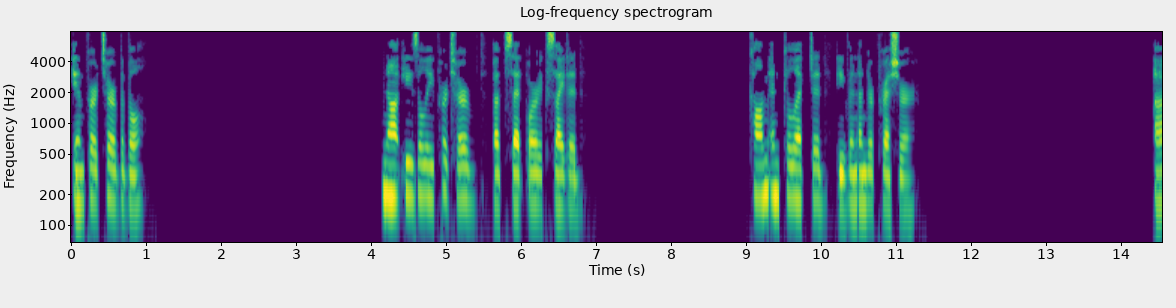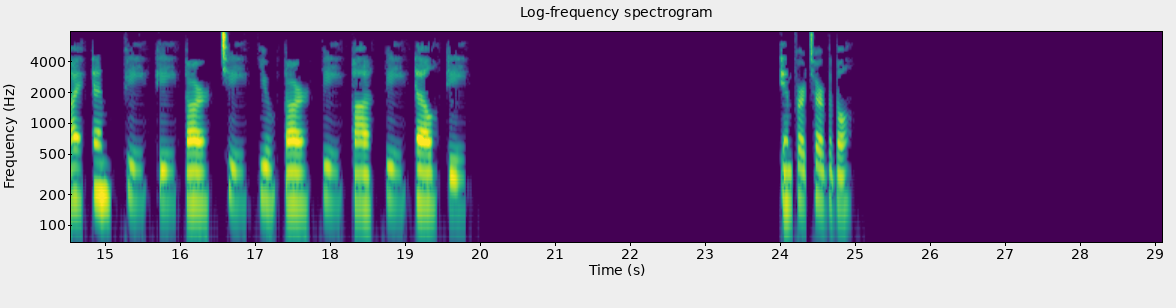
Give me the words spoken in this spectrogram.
Imperturbable. Not easily perturbed, upset, or excited. Calm and collected, even under pressure. I n p e r t u r b a b l e. Imperturbable.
